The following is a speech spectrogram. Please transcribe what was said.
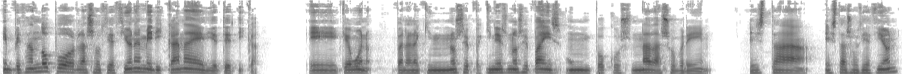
empezando por la Asociación Americana de Dietética, eh, que bueno, para quien no quienes no sepáis un poco nada sobre esta, esta asociación,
